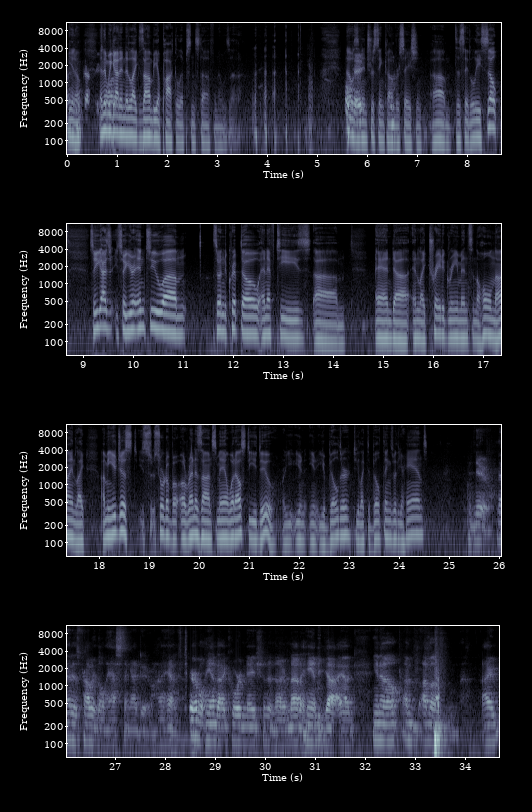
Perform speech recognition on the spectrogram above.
I you know, think that makes and then we got into like zombie apocalypse and stuff. And it was a, that was an interesting conversation, um, to say the least. So, so you guys, so you're into, um, so into crypto, NFTs, um, and uh, and like trade agreements and the whole nine. Like, I mean, you're just sort of a, a renaissance man. What else do you do? Are you you you you a builder? Do you like to build things with your hands? No, that is probably the last thing I do. I have terrible hand-eye coordination, and I'm not a handy guy. I, you know, I'm I'm a I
